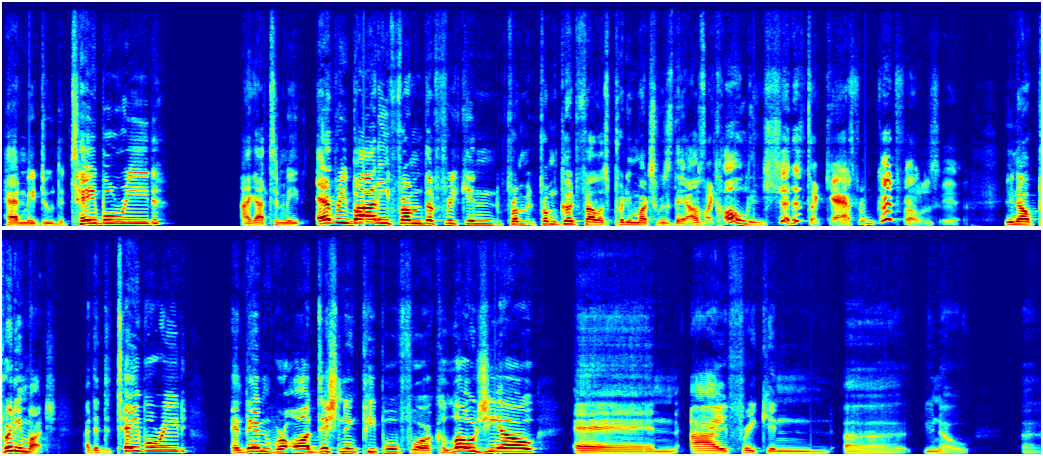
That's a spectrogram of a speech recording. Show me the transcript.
had me do the table read. I got to meet everybody from the freaking from from Goodfellas. Pretty much was there. I was like, "Holy shit! It's the cast from Goodfellas here." You know, pretty much. I did the table read, and then we're auditioning people for Calogero, and I freaking, uh, you know, uh,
